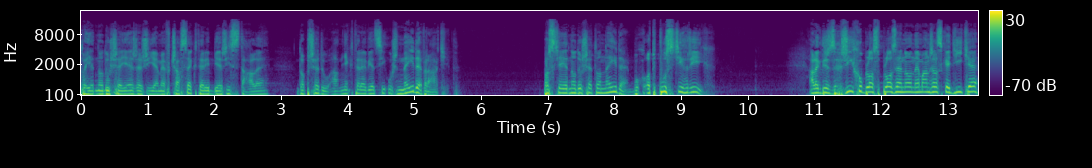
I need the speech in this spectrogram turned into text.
To jednoduše je, že žijeme v čase, který běží stále dopředu a některé věci už nejde vrátit. Prostě jednoduše to nejde. Bůh odpustí hřích. Ale když z hříchu bylo splozeno nemanželské dítě,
